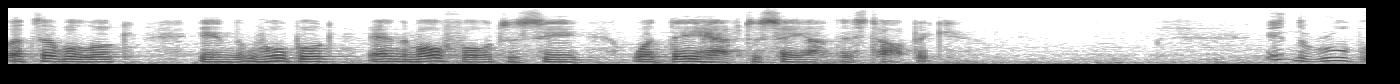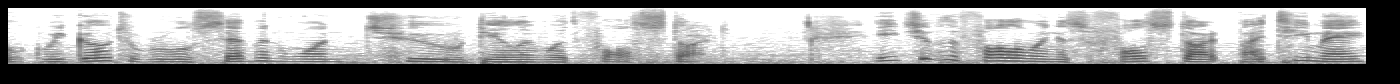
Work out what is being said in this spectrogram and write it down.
let's have a look in the rulebook and the MOFO to see what they have to say on this topic. In the rulebook, we go to Rule 712 dealing with false start. Each of the following is a false start by Team A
